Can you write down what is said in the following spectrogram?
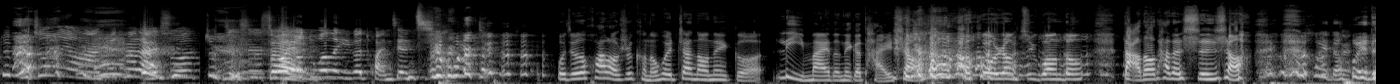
这不重要啊，对他来说就只是说又多了一个团建机会。我觉得花老师可能会站到那个立麦的那个台上，然后让聚光灯打到他的身上，会的，会的。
